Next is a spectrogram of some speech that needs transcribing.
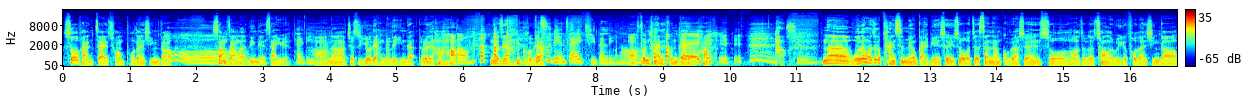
收盘再创波段新高，哦，上涨了零点三元，太厉害。好，那就是有两个零的，对不对？哈？懂，那这档股不票是连在一起的零哦，哦，分开的分开的哈。好，那我认为这个盘是没有改变，所以说我这三张股票虽然说哈、这个创了一个破断新高，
